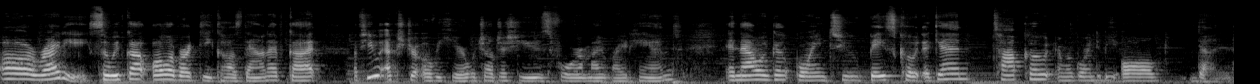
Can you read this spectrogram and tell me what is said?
Alrighty, so we've got all of our decals down. I've got a few extra over here, which I'll just use for my right hand. And now we're going to base coat again, top coat, and we're going to be all done.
